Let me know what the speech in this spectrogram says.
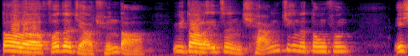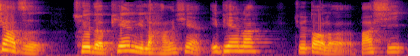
到了佛得角群岛，遇到了一阵强劲的东风，一下子吹得偏离了航线，一偏呢，就到了巴西。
